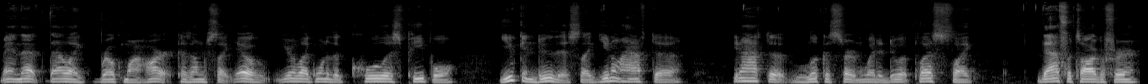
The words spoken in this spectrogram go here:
man that that like broke my heart because i'm just like yo you're like one of the coolest people. You can do this. Like you don't have to you don't have to look a certain way to do it. Plus like that photographer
